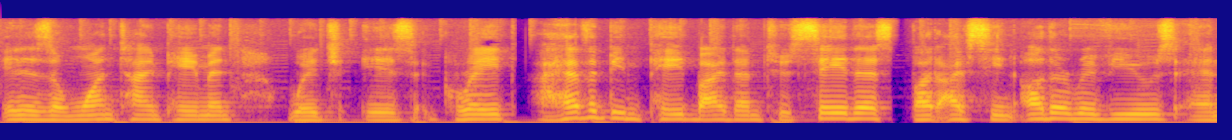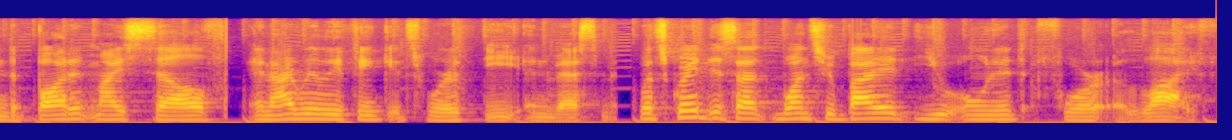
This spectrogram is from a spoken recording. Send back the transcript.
it is a one-time payment, which is great. I haven't been paid by them to say this, but I've seen other reviews and bought it myself, and I really think it's worth the investment. What's great is that once you buy it, you own it for life.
